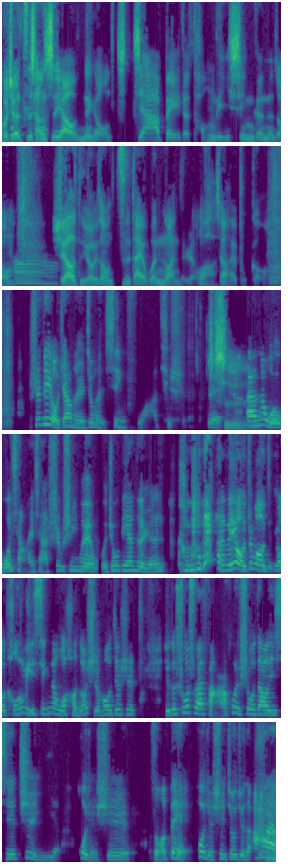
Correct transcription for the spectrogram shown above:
我觉得咨商师要那种加倍的同理心跟那种，需要有一种自带温暖的人，我好像还不够。身边有这样的人就很幸福啊，其实对是啊。那我我想了一下，是不是因为我周边的人 可能还没有这么有同理心呢？我很多时候就是觉得说出来反而会受到一些质疑，或者是。责备，或者是就觉得啊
